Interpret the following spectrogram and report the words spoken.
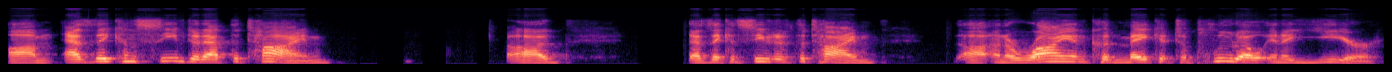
Um, as they conceived it at the time, uh, as they conceived it at the time, uh, an Orion could make it to Pluto in a year,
